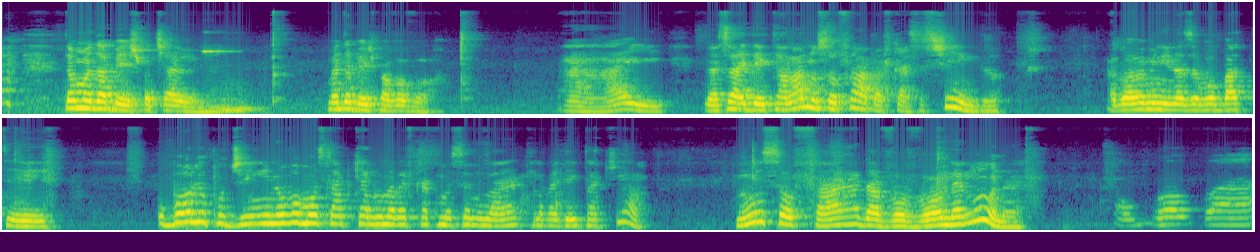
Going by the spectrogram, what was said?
então manda beijo pra tia Ana. Manda beijo pra vovó. Ai. Você vai deitar lá no sofá pra ficar assistindo? Agora, meninas, eu vou bater o bolo e o pudim. E não vou mostrar porque a Luna vai ficar com meu celular, que ela vai deitar aqui, ó. No sofá da vovó, né, Luna? Vovó.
